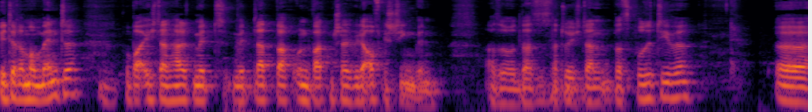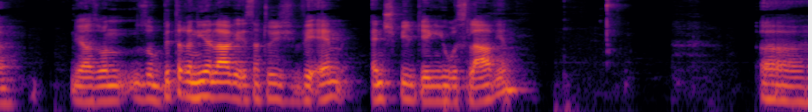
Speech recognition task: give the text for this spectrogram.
bittere Momente, wobei ich dann halt mit, mit Gladbach und Wattenscheid wieder aufgestiegen bin. Also das ist natürlich dann das Positive. Äh, ja, so, ein, so eine bittere Niederlage ist natürlich WM-Endspiel gegen Jugoslawien. Äh,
